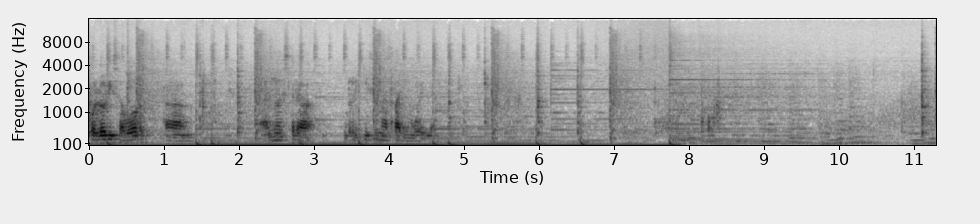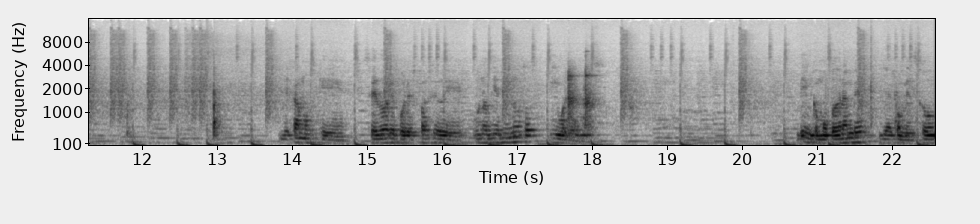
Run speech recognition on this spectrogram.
color y sabor a, a nuestra riquísima parihuela. dejamos que se dore por espacio de unos 10 minutos y volvemos. Bien, como podrán ver, ya comenzó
